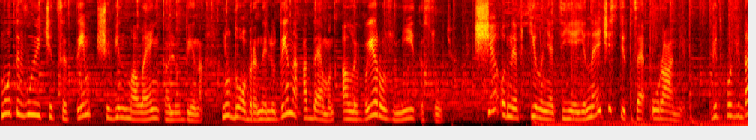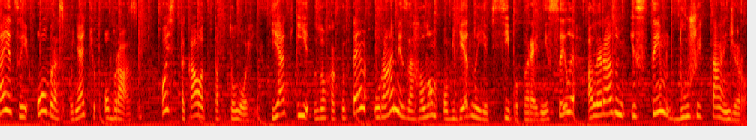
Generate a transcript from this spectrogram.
мотивуючи це тим, що він маленька людина. Ну добре, не людина, а демон, але ви розумієте суть. Ще одне втілення цієї нечисті це урамі. Відповідає цей образ поняттю образу. Ось така от тавтологія. Як і Зохакутен, Урамі загалом об'єднує всі попередні сили, але разом із тим душить Танджеро,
